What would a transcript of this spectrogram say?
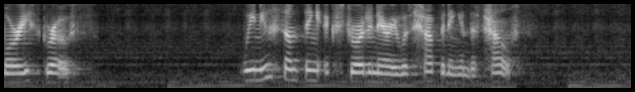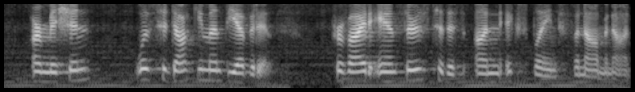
Maurice Grosse. we knew something extraordinary was happening in this house. Our mission was to document the evidence, provide answers to this unexplained phenomenon.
